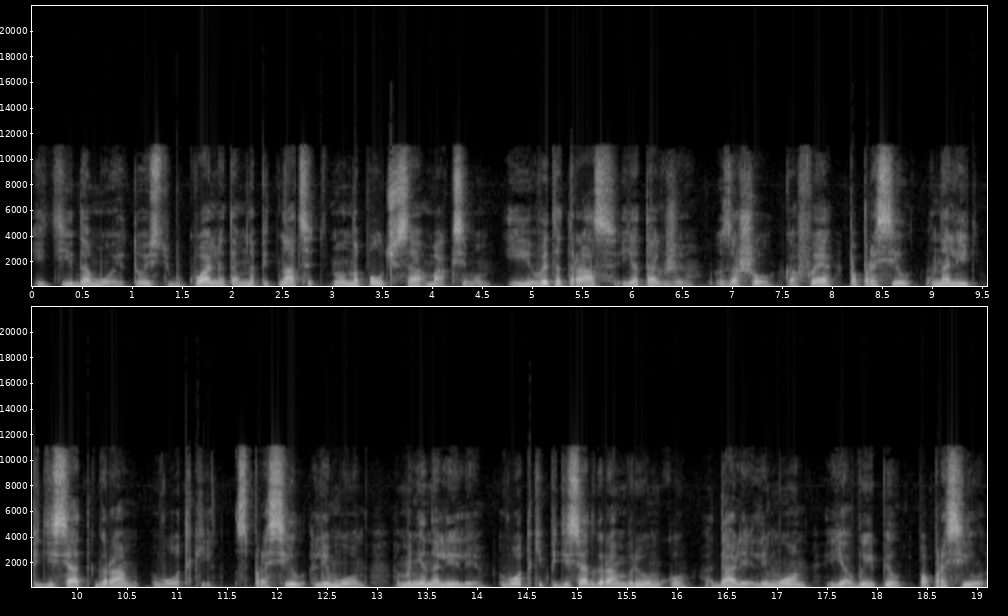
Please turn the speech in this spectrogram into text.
идти домой. То есть буквально там на 15, ну на полчаса максимум. И в этот раз я также зашел в кафе, попросил налить 50 грамм водки. Спросил лимон. Мне налили водки 50 грамм в рюмку, дали лимон, я выпил, попросил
